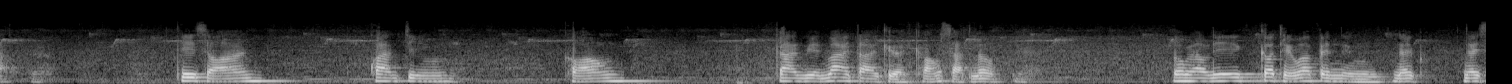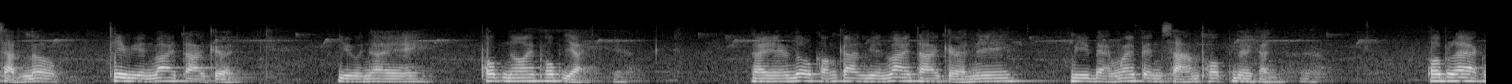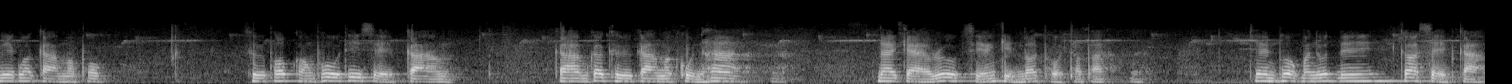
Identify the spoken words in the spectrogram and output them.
ที่สอนความจริงของการเวียนว่ายตายเกิดของสัตว์โลกโลกเรานี้ก็ถือว่าเป็นหนึ่งใน ในสัตว์โลกที่เวียนว่ายตายเกิด อยู่ในภพน้อยภพใหญ่ ในโลกของการเวียนว่ายตายเกิดนี้ มีแบ่งไว้เป็นสามภพด้วยกันภพแรกเรียกว่ากามภพคือภพของผู้ที่เสพกาม กามก็คือกามคุณห้า ได้แก่รูปเสียงกลิ่นรสผลทพะ เช่นพวกมนุษย์นี้ก็เสพกาม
